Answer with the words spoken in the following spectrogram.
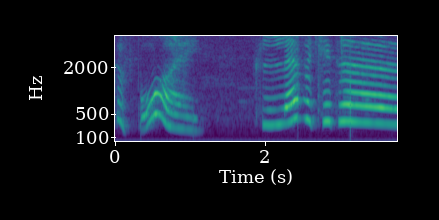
Good boy. Clever kitten.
